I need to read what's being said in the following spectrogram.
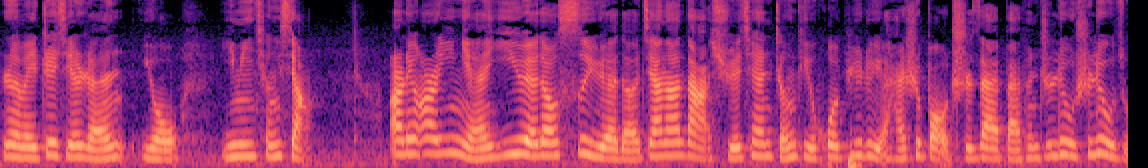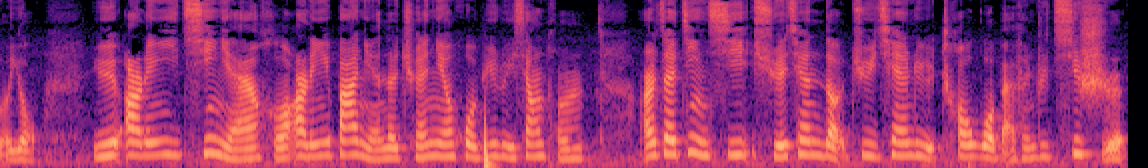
认为这些人有移民倾向。二零二一年一月到四月的加拿大学签整体获批率还是保持在百分之六十六左右，与二零一七年和二零一八年的全年获批率相同。而在近期，学签的拒签率超过百分之七十。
